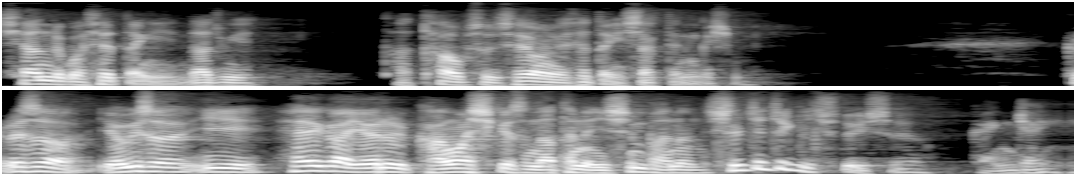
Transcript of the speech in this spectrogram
새하늘과 새 땅이 나중에 다 타 없어져 새하늘과 새 땅이 시작되는 것입니다. 그래서 여기서 이 해가 열을 강화시켜서 나타나는 이 심판은 실제적일 수도 있어요. 굉장히.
